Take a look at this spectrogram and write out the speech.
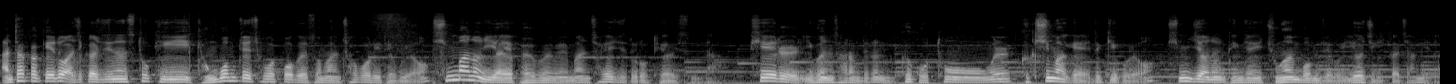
안타깝게도 아직까지는 스토킹이 경범죄 처벌법에서만 처벌이 되고요. 10만 원 이하의 벌금에만 처해지도록 되어 있습니다. 피해를 입은 사람들은 그 고통을 극심하게 느끼고요. 심지어는 굉장히 중한 범죄로 이어지기까지 합니다.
